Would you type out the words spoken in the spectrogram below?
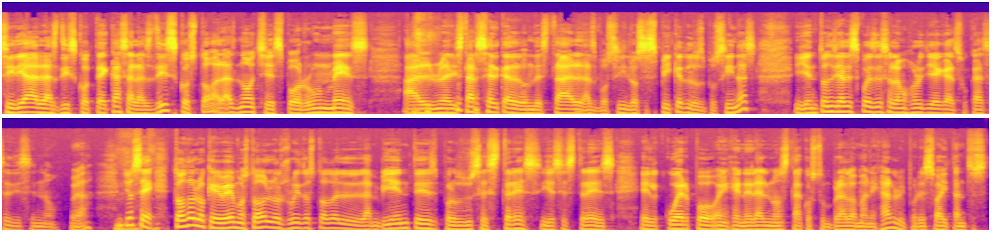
Se iría a las discotecas, a las discos todas las noches por un mes al estar cerca de donde están las bocinas, los speakers, las bocinas, y entonces ya después de eso a lo mejor llega a su casa y dice no, ¿verdad? Yo sé, todo lo que vemos, todos los ruidos, todo el ambiente produce estrés y ese estrés el cuerpo en general no está acostumbrado a manejarlo y por eso hay tantos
